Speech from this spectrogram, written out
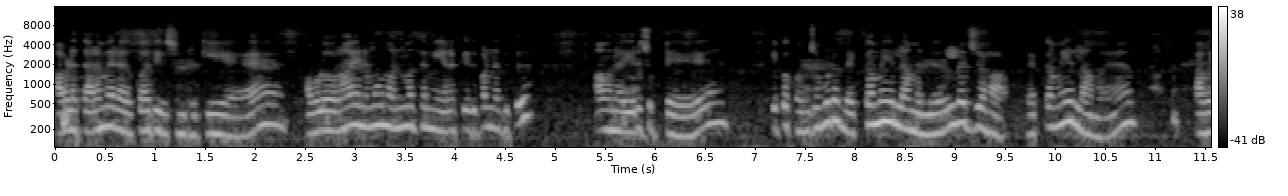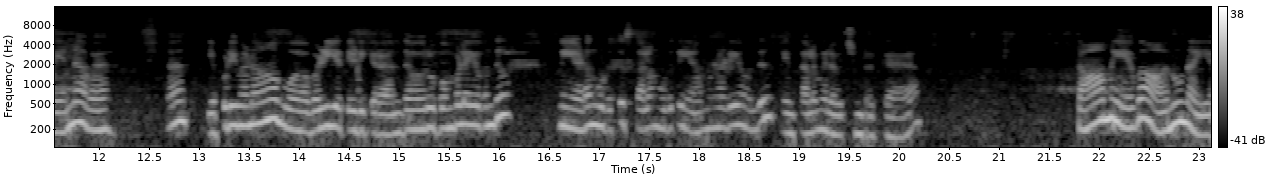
அவளை தலைமையில் உட்காந்து வச்சுட்டு இருக்கியே அவ்வளோலாம் என்னமோ மன்மத்தன் எனக்கு இது பண்ணதுக்கு அவனை எரிச்சுப்ட்டு இப்போ கொஞ்சம் கூட வெக்கமே இல்லாமல் நிர்லஜ்ஜா வெக்கமே இல்லாமல் அவள் என்ன அவள் எப்படி வேணா வ- வழியை தேடிக்கிற. அந்த ஒரு பொம்பளைய வந்து நீ இடம் கொடுத்து ஸ்தலம் கொடுத்து என் முன்னாடியே வந்து என் தலைமையில வச்சுட்டு இருக்க தாமேவ அனுநய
